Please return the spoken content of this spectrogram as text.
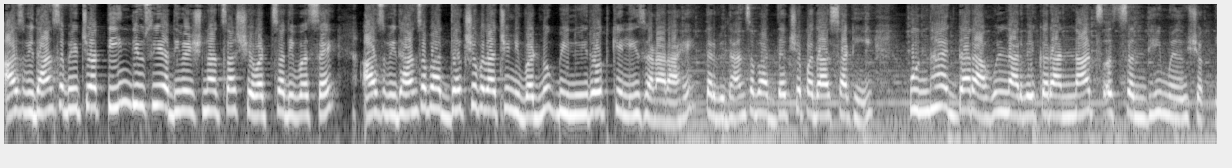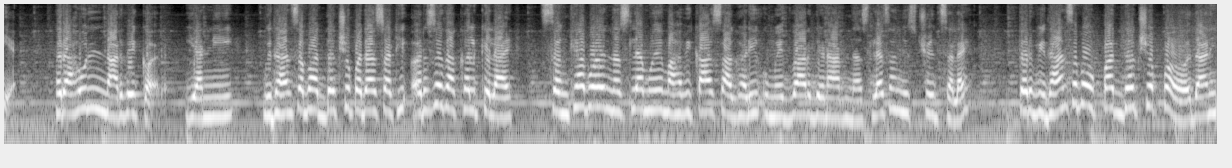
आज विधानसभेच्या तीन दिवसीय अधिवेशनाचा शेवटचा दिवस आहे. आज विधानसभा अध्यक्षपदाची निवडणूक बिनविरोध केली जाणार आहे. तर विधानसभा अध्यक्षपदासाठी पुन्हा एकदा राहुल नार्वेकरांनाच संधी मिळू शकते राहुल नार्वेकर यांनी विधानसभा अध्यक्षपदासाठी अर्ज दाखल केलाय. संख्याबळ नसल्यामुळे महाविकास आघाडी उमेदवार देणार नसल्याचं निश्चित झालंय. तर विधानसभा उपाध्यक्ष पद आणि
